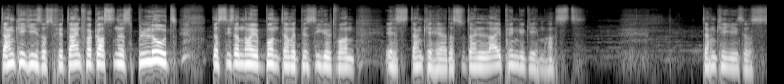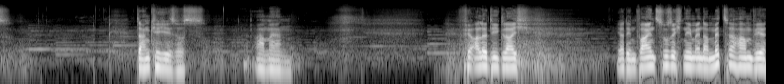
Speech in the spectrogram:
Danke, Jesus, für dein vergossenes Blut, dass dieser neue Bund damit besiegelt worden ist. Danke, Herr, dass du deinen Leib hingegeben hast. Danke, Jesus. Danke, Jesus. Amen. Für alle, die gleich ja, den Wein zu sich nehmen, in der Mitte haben wir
